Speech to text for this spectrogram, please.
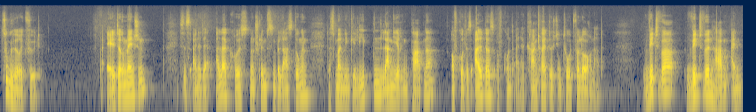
zugehörig fühlt. Bei älteren Menschen ist es eine der allergrößten und schlimmsten Belastungen, dass man den geliebten langjährigen Partner aufgrund des Alters, aufgrund einer Krankheit durch den Tod verloren hat. Witwer, Witwen haben ein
